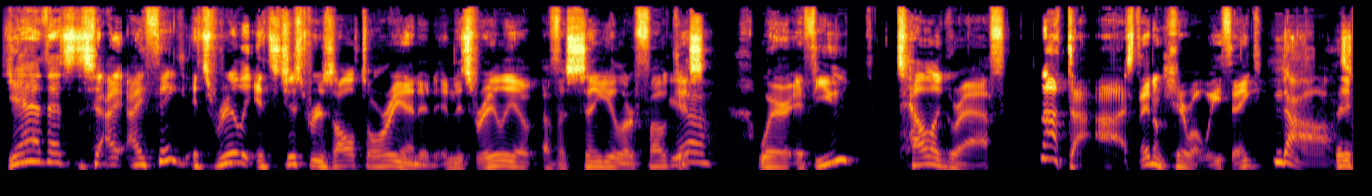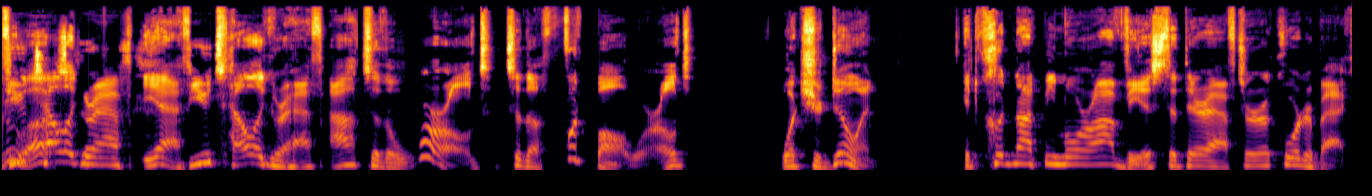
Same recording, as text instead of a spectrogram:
Yeah, that's. I, I think it's really it's just result oriented, and it's really a, of a singular focus. Yeah. Where if you telegraph, not to us, they don't care what we think. Nah, But if you us. telegraph, yeah, if you telegraph out to the world, to the football world, what you're doing, it could not be more obvious that they're after a quarterback.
